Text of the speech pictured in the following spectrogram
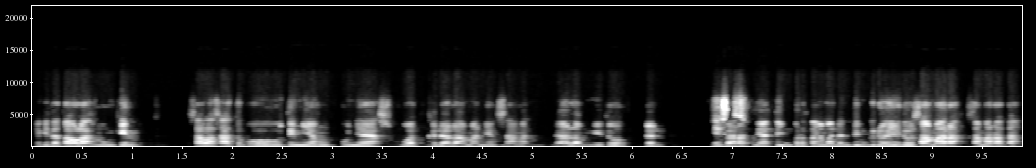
Ya kita tahu lah mungkin salah satu tim yang punya skuad kedalaman yang sangat dalam gitu dan yes. ibaratnya tim pertama dan tim keduanya itu sama lah, sama rata.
